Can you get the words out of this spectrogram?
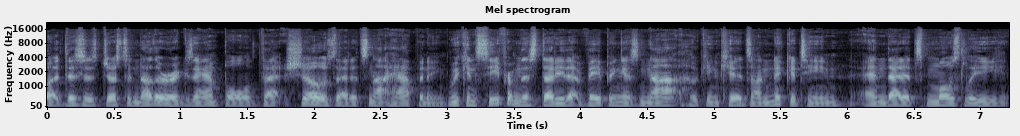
But this is just another example that shows that it's not happening. We can see from this study that vaping is not hooking kids on nicotine and that it's mostly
